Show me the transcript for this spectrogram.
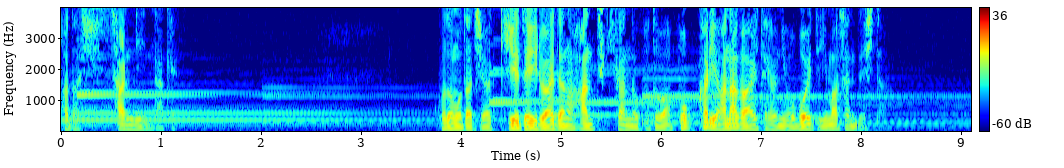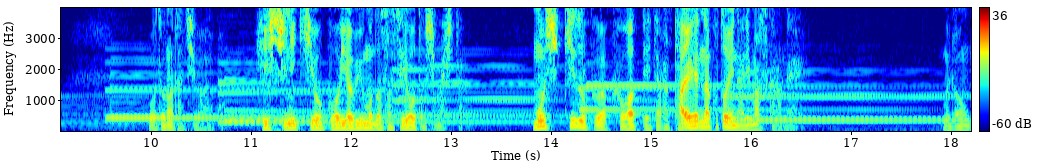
ただし3人だけ。子供たちは消えている間の半月間のことはぽっかり穴が開いたように覚えていませんでした。大人たちは必死に記憶を呼び戻させようとしました。もし貴族が関わっていたら大変なことになりますからね。無論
